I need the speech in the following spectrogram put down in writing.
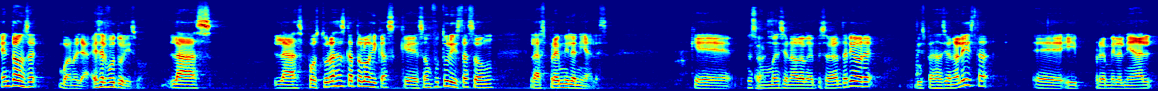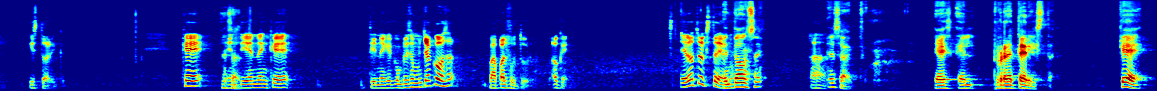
entonces, bueno, ya, es el futurismo. Las, las posturas escatológicas que son futuristas son las premileniales, que Exacto. hemos mencionado en episodios anteriores, dispensacionalista eh, y premilenial histórico, que Exacto. entienden que tiene que cumplirse muchas cosas, va para el futuro. Ok. El otro extremo. Entonces, Ajá. exacto, es el preterista. Que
